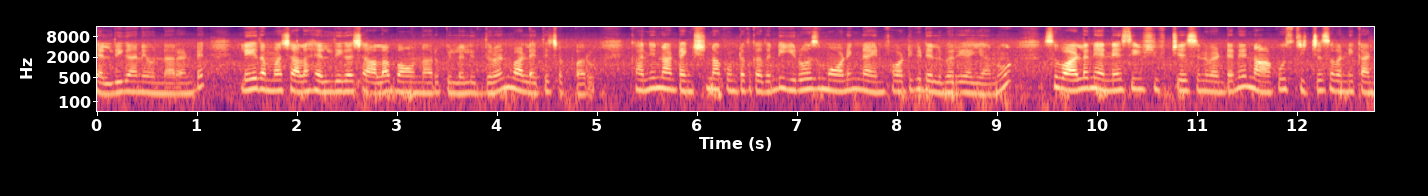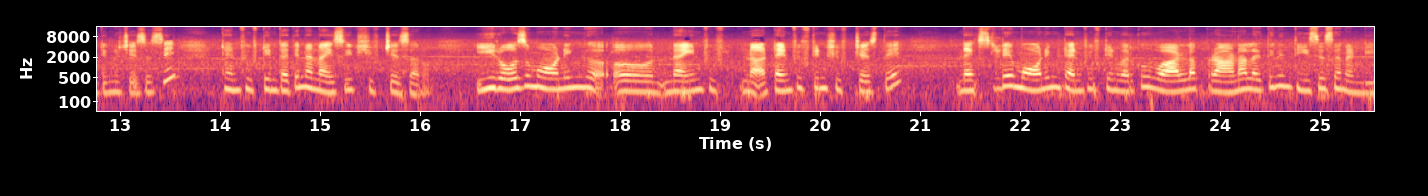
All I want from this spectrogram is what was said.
హెల్దీగానే ఉన్నారంటే. లేదమ్మా చాలా హెల్దీగా చాలా బాగున్నారు పిల్లలు ఇద్దరు అని వాళ్ళైతే చెప్పారు. కానీ నా టెన్షన్ నాకు ఉంటుంది కదండి. ఈరోజు మార్నింగ్ నైన్ ఫార్టీకి డెలివరీ అయ్యాను. సో వాళ్ళని ఎన్ఐసీ షిఫ్ట్ చేసిన వెంటనే నాకు స్టిచ్చెస్ అవన్నీ కంటిన్యూ చేసేసి టెన్ ఫిఫ్టీన్కి అయితే నన్ను ఐసీకి షిఫ్ట్ చేశారు. ఈ రోజు మార్నింగ్ నైన్ ఫిఫ్ టెన్ ఫిఫ్టీన్ షిఫ్ట్ చేస్తే next day morning ten fifteen వరకు వాళ్ళ ప్రాణాలు అయితే నేను తీసేసానండి.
